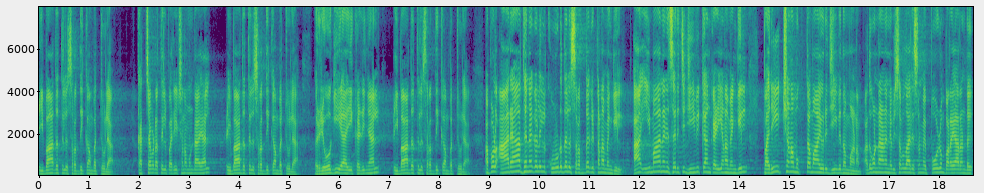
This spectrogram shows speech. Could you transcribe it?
ഇബാദത്തിൽ ശ്രദ്ധിക്കാൻ പറ്റൂല. കച്ചവടത്തിൽ പരീക്ഷണമുണ്ടായാൽ ഇബാദത്തിൽ ശ്രദ്ധിക്കാൻ പറ്റൂല. രോഗിയായി കഴിഞ്ഞാൽ ഇബാദത്തിൽ ശ്രദ്ധിക്കാൻ പറ്റൂല. അപ്പോൾ ആരാധനകളിൽ കൂടുതൽ ശ്രദ്ധ കിട്ടണമെങ്കിൽ ആ ഈമാൻ അനുസരിച്ച് ജീവിക്കാൻ കഴിയണമെങ്കിൽ പരീക്ഷണമുക്തമായ ഒരു ജീവിതം വേണം. അതുകൊണ്ടാണ് നബി സല്ലല്ലാഹു അലൈഹി വസല്ലം എപ്പോഴും പറയാറുണ്ട്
